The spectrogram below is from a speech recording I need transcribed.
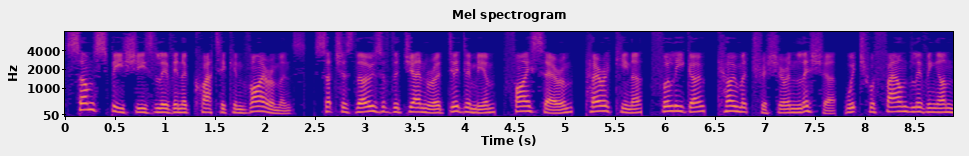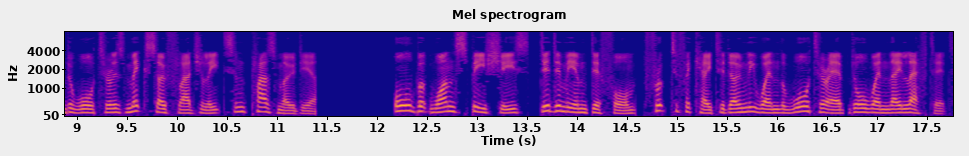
Some species live in aquatic environments, such as those of the genera Didymium, Physarum, Perichaena, Fuligo, Comatricha and Licea, which were found living underwater as myxoflagellates and Plasmodia. All but one species, Didymium difforme, fructificated only when the water ebbed or when they left it.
